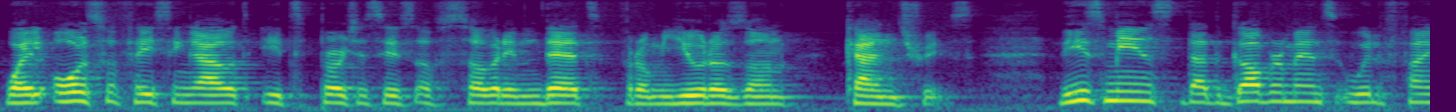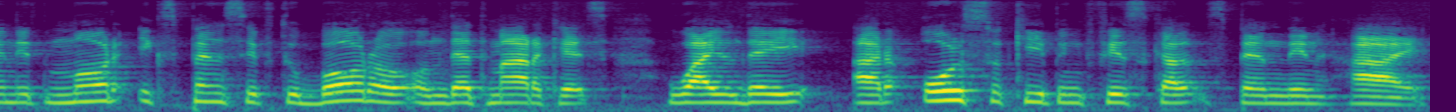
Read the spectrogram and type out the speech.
while also phasing out its purchases of sovereign debt from Eurozone countries. This means that governments will find it more expensive to borrow on debt markets while they are also keeping fiscal spending high.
